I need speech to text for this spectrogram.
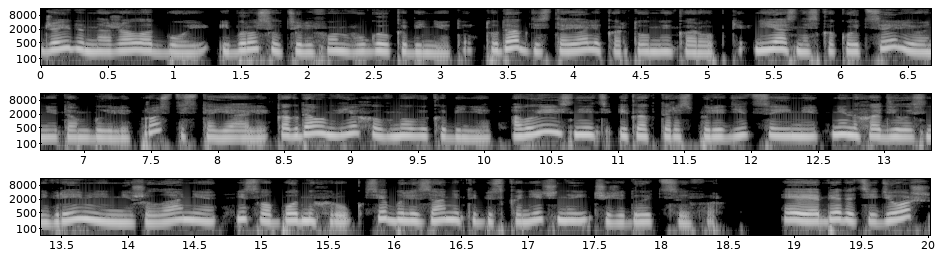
Джейден нажал отбой и бросил телефон в угол кабинета, туда, где стояли картонные коробки. Неясно, с какой целью они там были, просто стояли, когда он въехал в новый кабинет. А выяснить и как-то распорядиться ими не находилось ни времени, ни желания, ни свободных рук. Все были заняты бесконечной чередой цифр. «Эй, обедать идешь?»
